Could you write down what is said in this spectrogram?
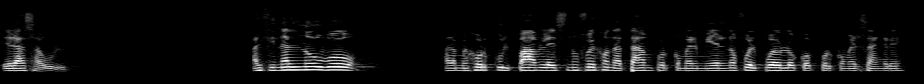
era Saúl. Al final no hubo a lo mejor culpables, no fue Jonatán por comer miel, no fue el pueblo por comer sangre.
